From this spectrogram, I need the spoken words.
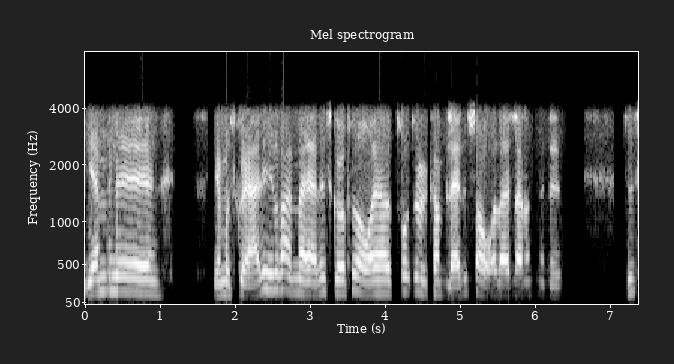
Jamen, øh, jeg må sgu ærligt indrømme, at jeg er lidt skuffet over, jeg havde troet, det ville komme landesår eller et eller andet. Men øh, synes,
